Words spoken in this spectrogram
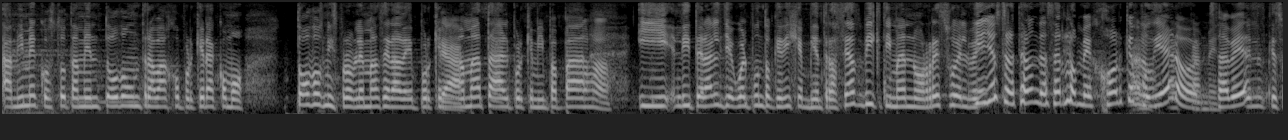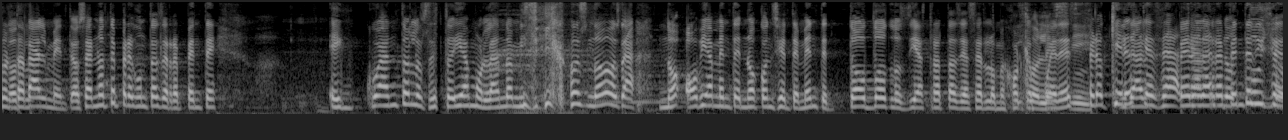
a mí me costó también todo un trabajo porque era como todos mis problemas era de porque mi mamá sí. tal, porque mi papá. Ajá. Y literal llegó el punto que dije, mientras seas víctima no resuelve. Y ellos trataron de hacer lo mejor que Claro, pudieron. ¿sabes? Tienes que soltarlo. Totalmente. O sea, no te preguntas de repente en cuánto los estoy amolando a mis hijos, ¿no? O sea, no, obviamente no conscientemente. Todos los días tratas de hacer lo mejor Híjole, que puedes. sí. Pero quieres dar- que sea- Pero de repente dices,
